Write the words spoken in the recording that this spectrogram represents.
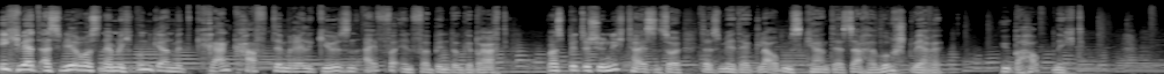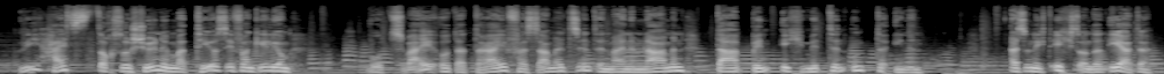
Ich werde als Virus nämlich ungern mit krankhaftem religiösen Eifer in Verbindung gebracht, was bitteschön nicht heißen soll, dass mir der Glaubenskern der Sache wurscht wäre. Überhaupt nicht. Wie heißt's doch so schön im Matthäusevangelium, wo zwei oder drei versammelt sind in meinem Namen, da bin ich mitten unter ihnen. Also nicht ich, sondern er, der,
